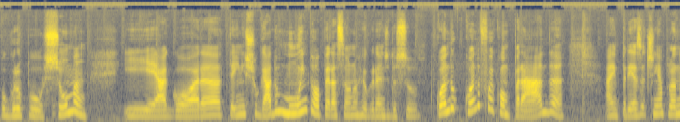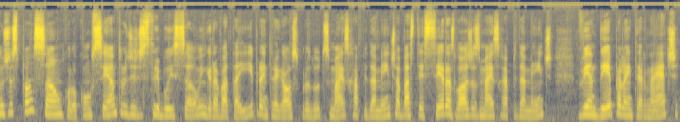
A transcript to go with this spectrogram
o grupo Schumann, e agora tem enxugado muito a operação no Rio Grande do Sul. Quando, quando foi comprada, a empresa tinha planos de expansão, colocou um centro de distribuição em Gravataí para entregar os produtos mais rapidamente, abastecer as lojas mais rapidamente, vender pela internet,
